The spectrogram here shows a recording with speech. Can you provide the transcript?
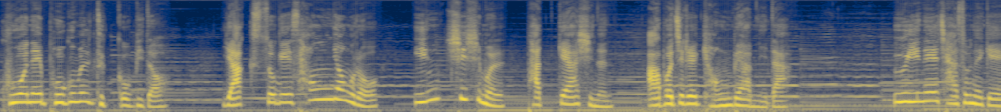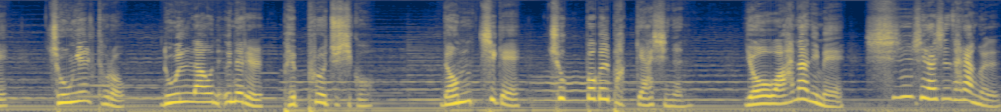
구원의 복음을 듣고 믿어 약속의 성령으로 인치심을 받게 하시는 아버지를 경배합니다. 의인의 자손에게 종일토록 놀라운 은혜를 베풀어 주시고 넘치게 축복을 받게 하시는 여호와 하나님의 신실하신 사랑을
